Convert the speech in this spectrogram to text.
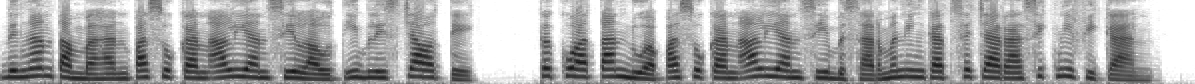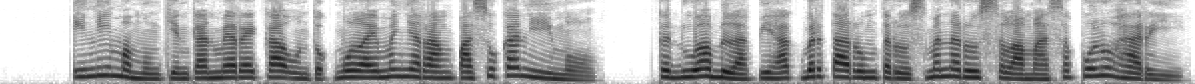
Dengan tambahan pasukan aliansi Laut Iblis Chaotic, kekuatan dua pasukan aliansi besar meningkat secara signifikan. Ini memungkinkan mereka untuk mulai menyerang pasukan Yimo. Kedua belah pihak bertarung terus-menerus selama 10 hari.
